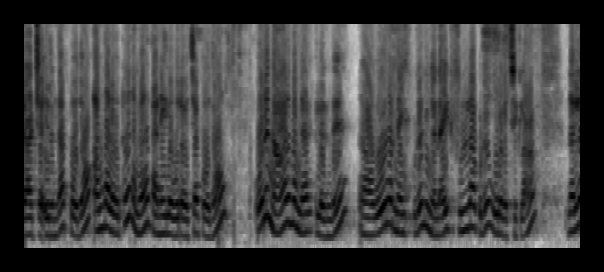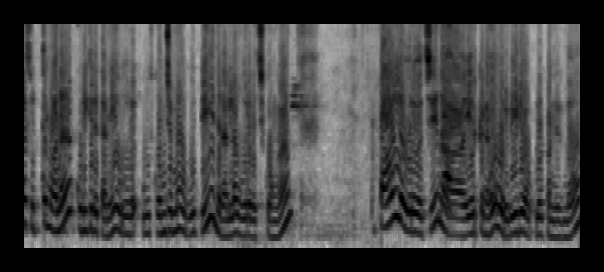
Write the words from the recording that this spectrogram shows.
திராட்சை இருந்தால் போதும். அந்த அளவுக்கு நம்ம தண்ணியில் ஊற வச்சா போதும். ஒரு நாலு மணி நேரத்துலேருந்து ஓவர் நைட் கூட நீங்கள் நைட் ஃபுல்லாக கூட ஊற வச்சுக்கலாம். நல்லா சுத்தமான குடிக்கிற தண்ணி ஊற கொஞ்சமாக ஊற்றி இதை நல்லா ஊற வச்சுக்கோங்க. பாலில் ஊற வச்சு நான் ஏற்கனவே ஒரு வீடியோ அப்லோட் பண்ணியிருந்தோம்.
